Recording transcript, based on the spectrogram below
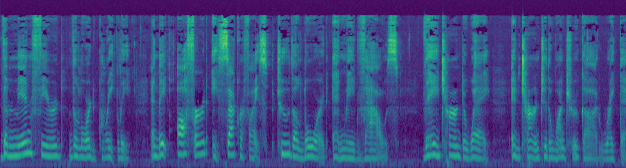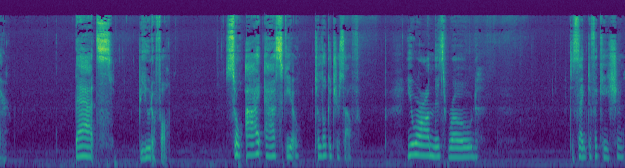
The men feared the Lord greatly and they offered a sacrifice to the Lord and made vows. They turned away and turned to the one true God right there. That's beautiful. So I ask you to look at yourself. You are on this road to sanctification,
